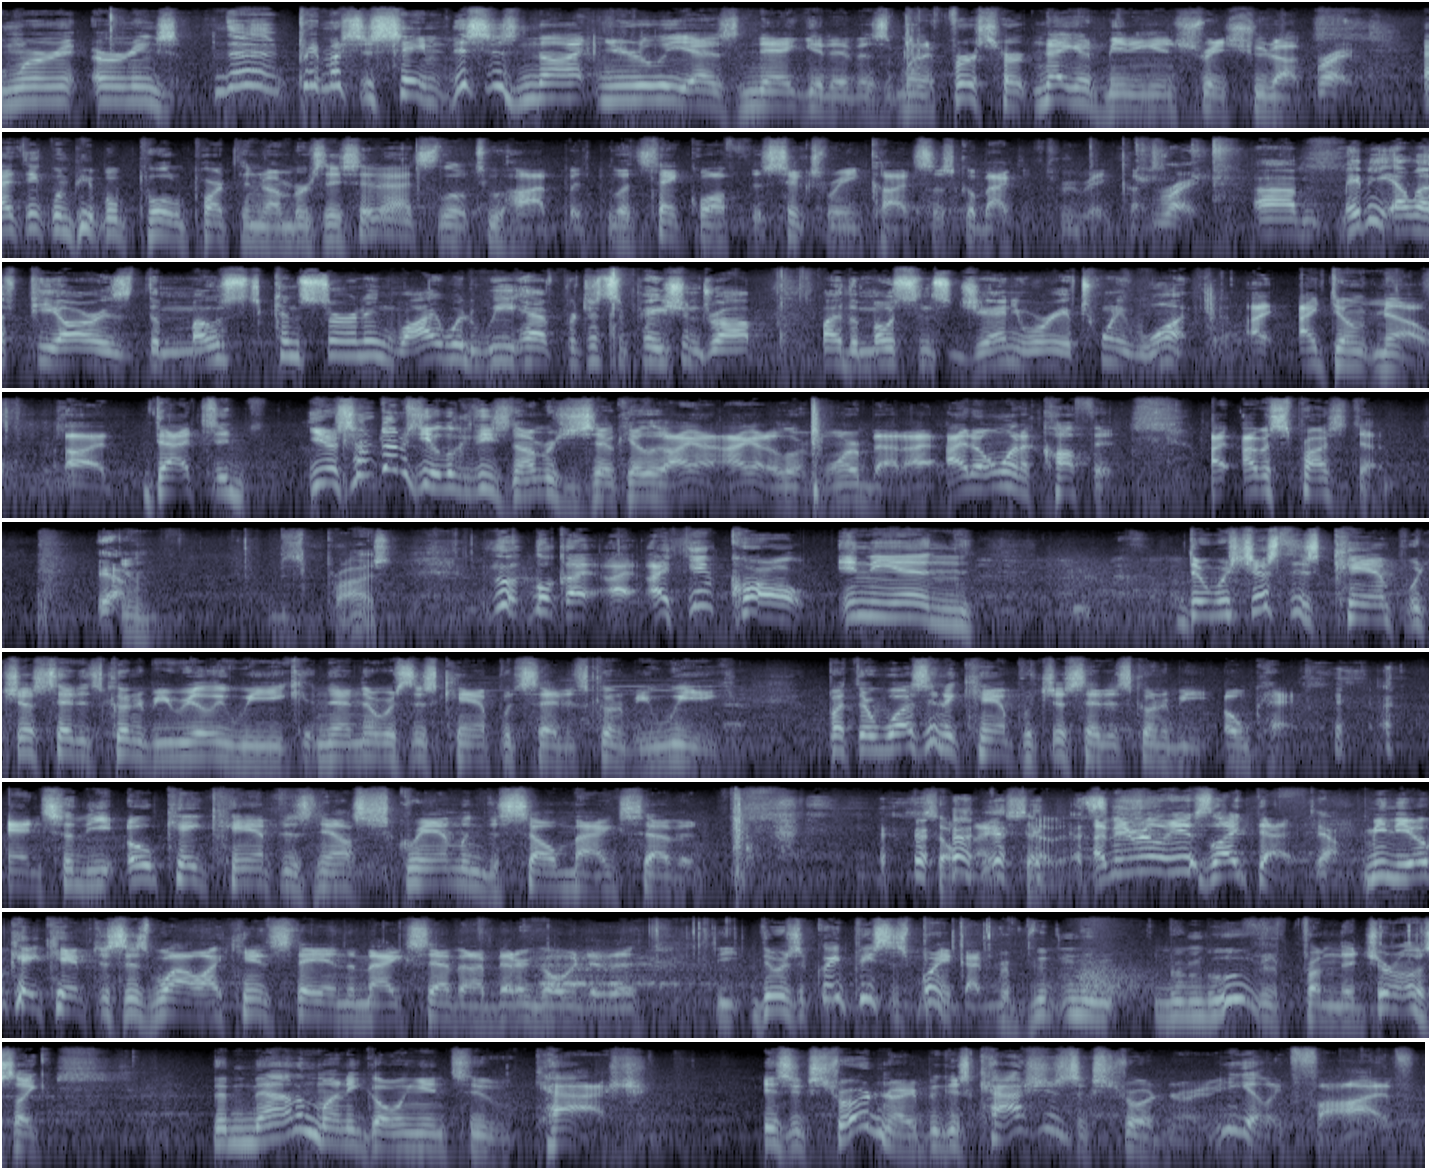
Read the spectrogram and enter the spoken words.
earnings they're pretty much the same. This is not nearly as negative as when it first hurt. Negative meaning interest rates shoot up. Right. I think when people pulled apart the numbers, they said that's ah, a little too hot, but let's take off the six rate cuts. Let's go back to three rate cuts. Right. Um, maybe LFPR is the most concerning. Why would we have participation drop by the most since January of 21? I, I don't know. Uh, that's you know, sometimes you look at these numbers and say, okay, look, I, I got to learn more about it. I, I don't want to cuff it. I, I, was surprised at that. Yeah. You know, I was surprised. Look, look I, I think, Carl, in the end, there was just this camp which just said it's going to be really weak, and then there was this camp which said it's going to be weak. But there wasn't a camp which just said it's going to be okay. and so the okay camp is now scrambling to sell Mag 7. So Mag 7. I mean, it really is like that. Yeah. I mean, the OK camp just says, wow, I can't stay in the Mag 7. I better go into the. the there was a great piece this morning. Got re- removed from the journal. It's like the amount of money going into cash is extraordinary because cash is extraordinary. You get like five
